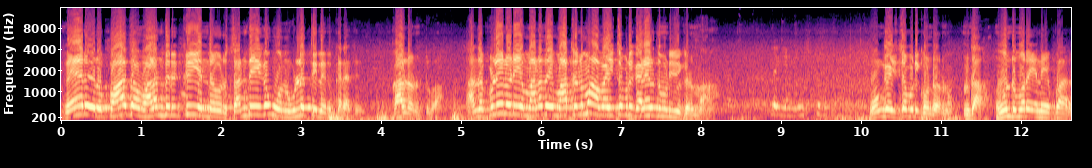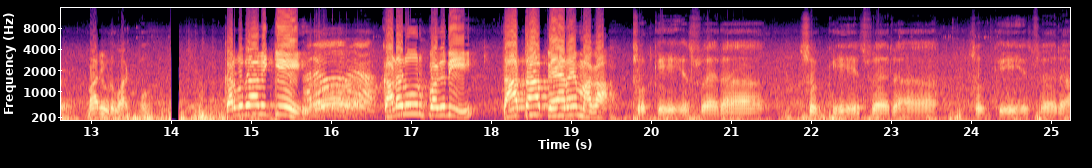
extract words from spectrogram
வேற ஒரு பாதம் வளர்ந்திருக்கு என்ற ஒரு சந்தேகம் உன் உள்ளத்தில் இருக்கிறது. கால் வந்துட்டு அந்த பிள்ளையினுடைய மனதை மாற்றணுமா? அவள் இஷ்டப்படி கல்யாணத்தை முடிச்சு வைக்கணுமா? உங்கள் இஷ்டப்படி கொண்டு வரணும் இந்தா மூன்று முறை என்னை பாரு மாறிவிடு வாழ்ப்போம் கர்மதாமிக்கு கடலூர் பகுதி தாத்தா பேரன் மகா. சொக்கேஸ்வரா சொக்கேஸ்வரா சொக்கேஸ்வரா.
